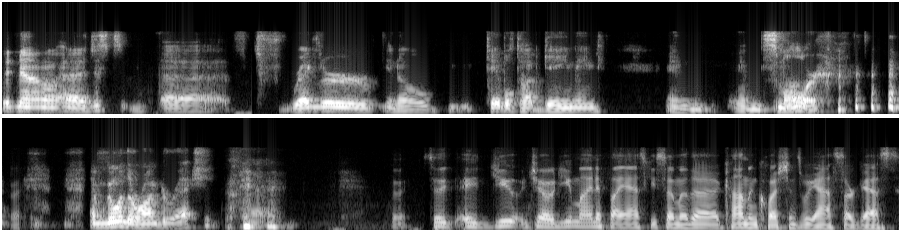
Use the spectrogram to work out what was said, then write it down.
but no, uh, just uh, regular, you know, tabletop gaming, and and smaller. I'm going the wrong direction. So, uh, do you, Joe, do you mind if I ask you some of the common questions we ask our guests?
